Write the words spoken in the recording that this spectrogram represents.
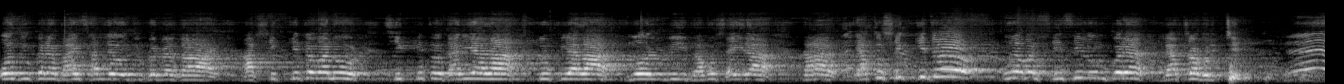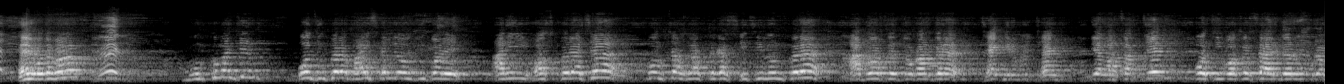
অজু করে ভাই ছাড়লে অজু করবে যায় আর শিক্ষিত মানুষ শিক্ষিত দাঁড়িয়ালা টুপিয়ালা মৌলবি ব্যবসায়ীরা তারা এত শিক্ষিত তুই আবার সিসি লুম করে ব্যবসা করছে। হ্যাঁ কথা বল? মূর্খ মানুষের অজু করে ভাই ছাড়লে অজু করে। আর এই হজ করে আছে পঞ্চাশ লাখ টাকা সিসি লোন করে হার্ডওয়ার্সের দোকান করে ঠ্যাঙ্গির উপর ঠ্যাং দিয়ে লাচাচ্ছে প্রতি বছর চারবার উমরা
